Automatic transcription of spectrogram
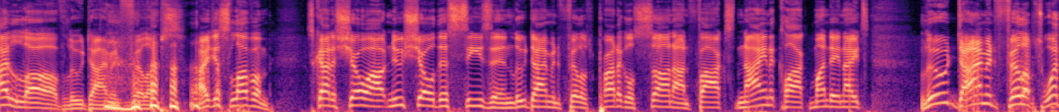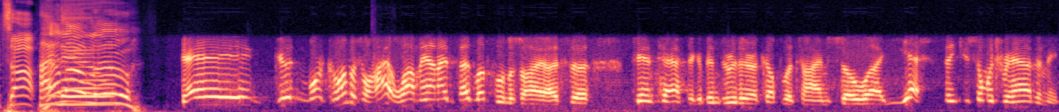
I love Lou Diamond Phillips. I just love him. It's got a show out, new show this season. Lou Diamond Phillips, Prodigal Son on Fox, nine o'clock Monday nights. Lou Diamond Phillips, what's up? Hi, Hello, Lou. Hey, good morning, Columbus, Ohio. Wow, man, I, I love Columbus, Ohio. It's uh, fantastic. I've been through there a couple of times. So, uh, yes, thank you so much for having me.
